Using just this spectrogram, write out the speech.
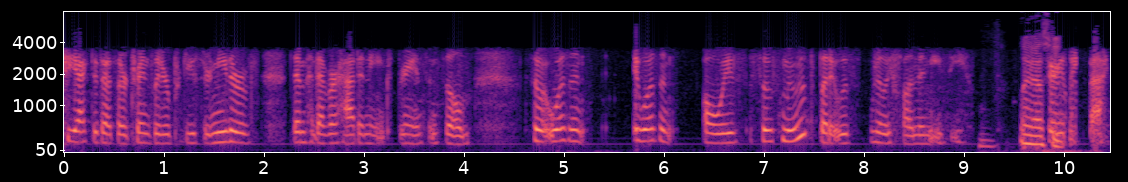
she acted as our translator producer. Neither of them had ever had any experience in film, so it wasn't it wasn't always so smooth, but it was really fun and easy, Let me ask very you. laid back.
